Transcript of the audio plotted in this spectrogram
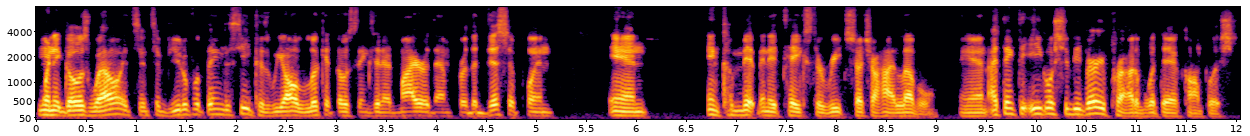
when it goes well, it's it's a beautiful thing to see because we all look at those things and admire them for the discipline and and commitment it takes to reach such a high level. And I think the Eagles should be very proud of what they accomplished.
